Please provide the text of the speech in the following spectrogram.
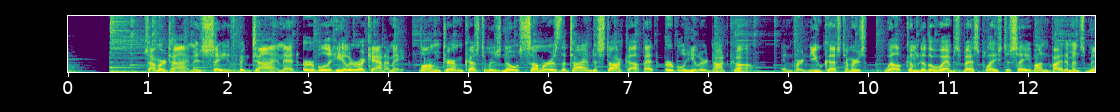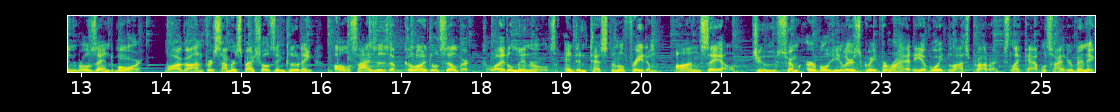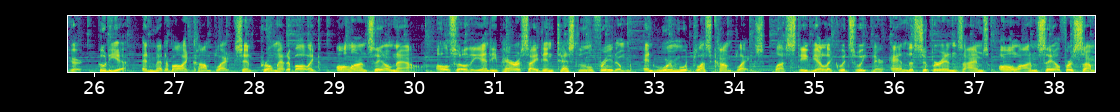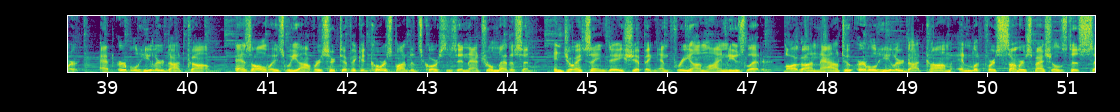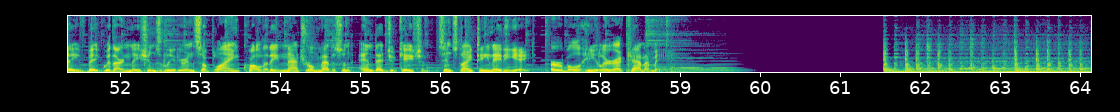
Summertime is save big time at Herbal Healer Academy. Long term customers know summer is the time to stock up at herbalhealer.com. And for new customers, welcome to the web's best place to save on vitamins, minerals, and more. Log on for summer specials, including all sizes of colloidal silver, colloidal minerals, and intestinal freedom on sale. Choose from Herbal Healer's great variety of weight loss products like apple cider vinegar, Hoodia, and Metabolic Complex and Pro Metabolic, all on sale now. Also, the anti parasite intestinal freedom and Wormwood Plus Complex, plus Stevia liquid sweetener and the super enzymes, all on sale for summer at herbalhealer.com. As always, we offer certificate correspondence courses in natural medicine. Enjoy same day shipping and free online newsletter. Log on now to herbalhealer.com and look for summer specials to save big with our nation's leader in supplying quality natural medicine and education since 1988. Herbal Healer Academy.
